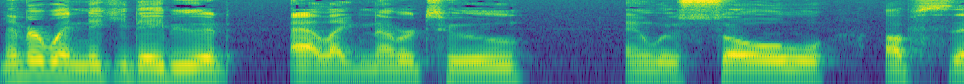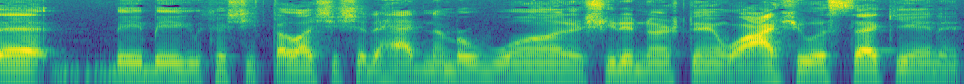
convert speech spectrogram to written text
Remember when Nicki debuted at like number two and was so upset baby because she felt like she should have had number one and she didn't understand why she was second and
